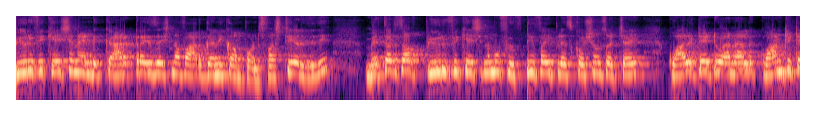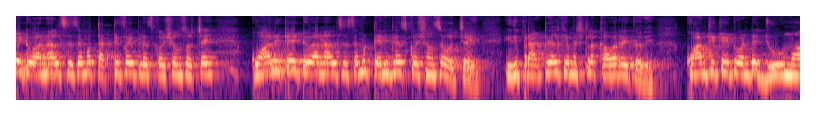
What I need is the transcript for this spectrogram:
purification and characterization of organic compounds first year ఇది. మెథడ్స్ ఆఫ్ ప్యూరిఫికేషన్ ఏమో ఫిఫ్టీ ఫైవ్ ప్లస్ క్వశ్చన్స్ వచ్చాయి. క్వాలిటేటివ్ అనాలి క్వాంటిటేటివ్ అనాలిసిస్ ఏమో థర్టీ ఫైవ్ ప్లస్ క్వశ్చన్స్ వచ్చాయి. క్వాలిటేటివ్ అనాలిసిస్ ఏమో టెన్ ప్లస్ క్వశ్చన్సే వచ్చాయి. ఇది ప్రాక్టికల్ కెమిస్ట్రీలో కవర్ అవుతుంది. క్వాంటిటేటివ్ అంటే జూమా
